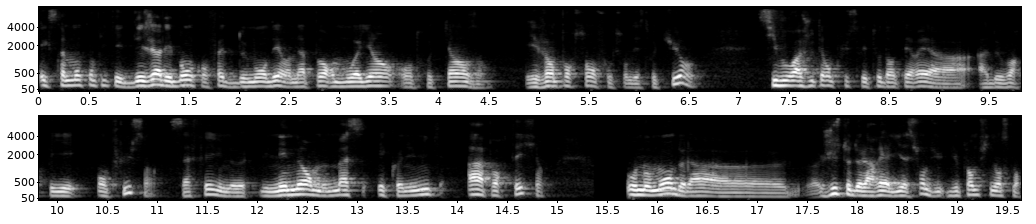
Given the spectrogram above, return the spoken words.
extrêmement compliqué. Déjà, les banques en fait demandaient un apport moyen entre 15 et 20% en fonction des structures. Si vous rajoutez en plus les taux d'intérêt à, à, devoir payer en plus, ça fait une, une énorme masse économique à apporter au moment de la, euh, juste de la réalisation du, plan de financement.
